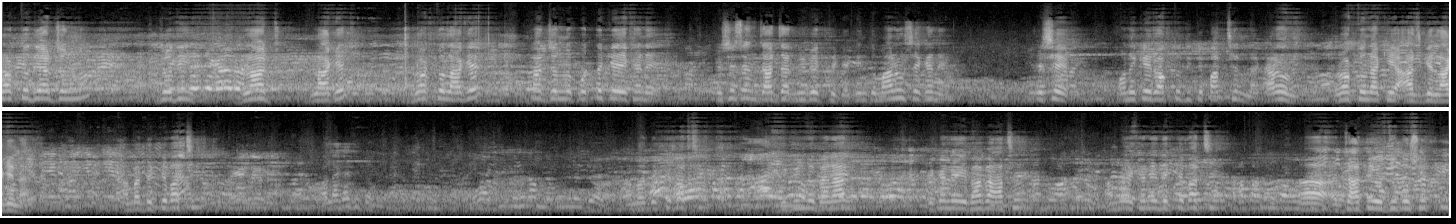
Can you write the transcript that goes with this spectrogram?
রক্ত দেওয়ার জন্য। যদি ব্লাড লাগে, রক্ত লাগে, তার জন্য প্রত্যেকে এখানে এসেছেন যার যার বিবেক থেকে। কিন্তু মানুষ এখানে এসে অনেকেই রক্ত দিতে পারছেন না, কারণ রক্ত নাকি আজকে লাগে না। আমরা দেখতে পাচ্ছি। আমরা দেখতে পাচ্ছি বিভিন্ন ব্যানার এখানে এভাবে আছে। আমরা এখানে দেখতে পাচ্ছি জাতীয় যুব শক্তি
